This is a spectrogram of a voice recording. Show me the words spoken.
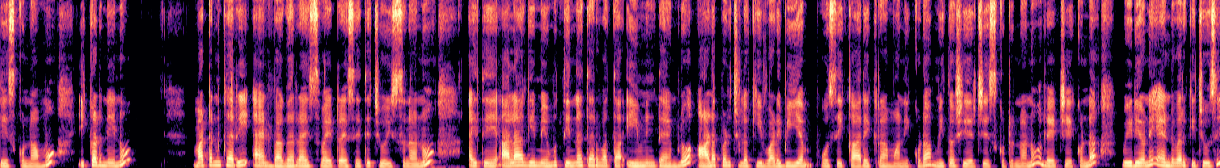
చేసుకున్నాము. ఇక్కడ నేను mutton curry and bagar rice white rice అయితే చూపిస్తున్నాను అయితే అలాగే మేము తిన్న తర్వాత ఈవినింగ్ టైంలో ఆడపడుచులకి వడిబియ్యం పోసే కార్యక్రమాన్ని కూడా మీతో షేర్ చేసుకుంటున్నాను. లేట్ చేయకుండా వీడియోని ఎండ్ వరకు చూసి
